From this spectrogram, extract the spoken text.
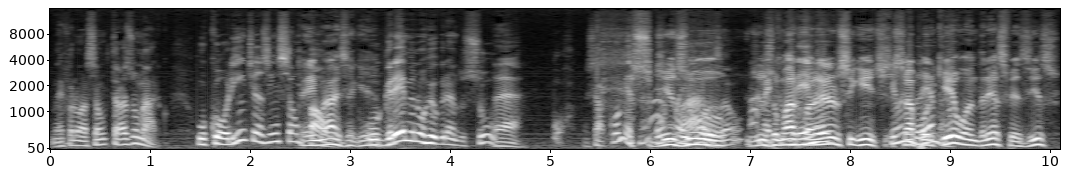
na informação que traz o Marco, o Corinthians em São Tem Paulo, mais aqui. o Grêmio no Rio Grande do Sul, É. pô, já começou Diz uma o. Ah, diz o o Marco Grêmio Aurélio o seguinte: um sabe por emblema. que o Andrés fez isso?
